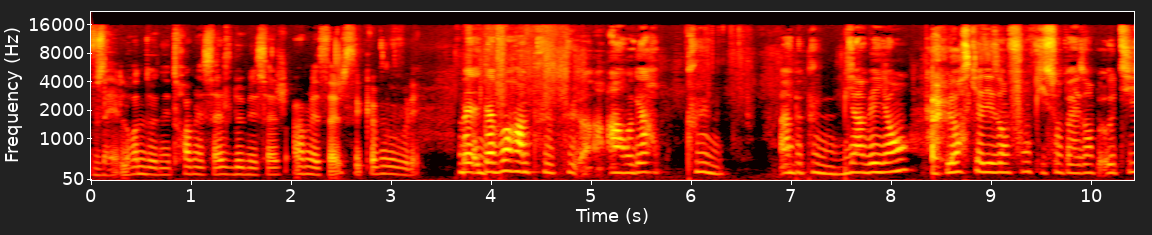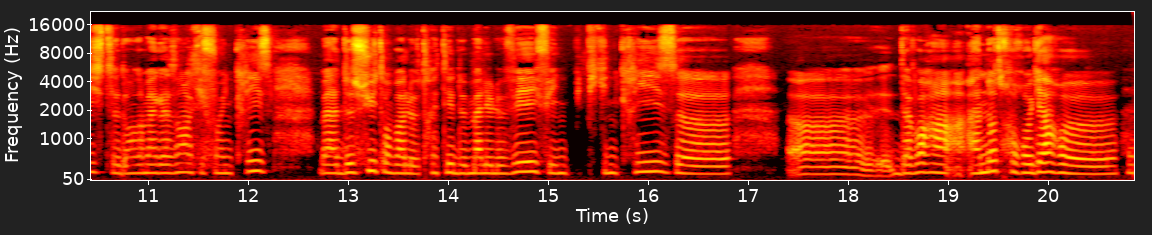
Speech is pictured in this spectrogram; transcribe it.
vous avez le droit de donner trois messages, deux messages, un message, c'est comme vous voulez. Bah, d'avoir un, un regard plus un peu plus bienveillant. Lorsqu'il y a des enfants qui sont par exemple autistes dans un magasin et qui font une crise bah, de suite on va le traiter de mal élevé. Il fait une, une crise euh, euh, d'avoir un, un, autre regard euh, mm.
